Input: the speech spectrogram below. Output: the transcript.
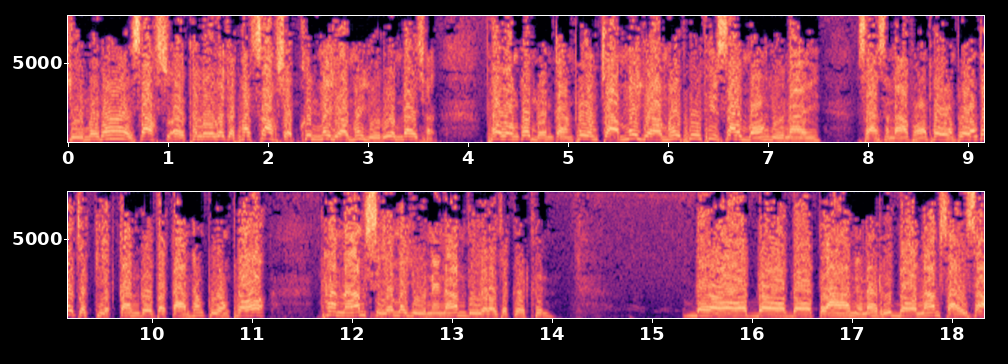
อยู่ไม่ได้ซากทะเลก็จะพัดซากศพขึ้นไม่ยอมให้อยู่ร่วมได้พระองค์ก็เหมือนกันพระองค์จะไม่ยอมให้ผู้ที่เศร้าหมองอยู่ใน ศาสนาของพระองค์พระองค์ก็จะเกลียดกันโดยประการทั้งปวง เพราะถ้าน้ำเสียมาอยู่ในน้ำดีอะไรจะเกิดขึ้นบ่อบ่อบ่อปลาเนี่ยนะหรือบ่อน้ำใสสะ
